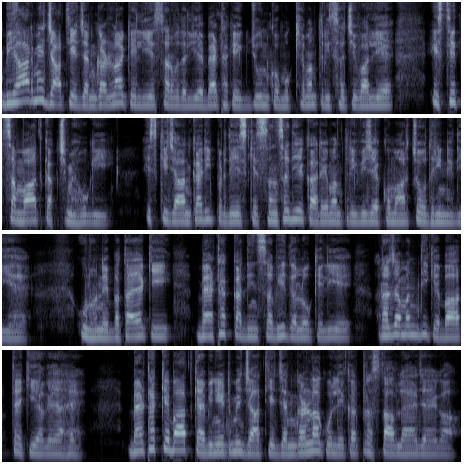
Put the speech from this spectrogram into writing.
बिहार में जातीय जनगणना के लिए सर्वदलीय बैठक एक जून को मुख्यमंत्री सचिवालय स्थित संवाद कक्ष में होगी। इसकी जानकारी प्रदेश के संसदीय कार्य मंत्री विजय कुमार चौधरी ने दी है। उन्होंने बताया कि बैठक का दिन सभी दलों के लिए रजामंदी के बाद तय किया गया है। बैठक के बाद कैबिनेट में जातीय जनगणना को लेकर प्रस्ताव लाया जाएगा।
